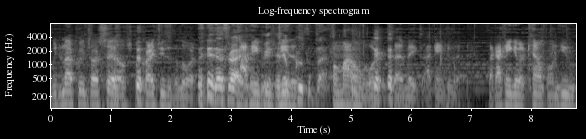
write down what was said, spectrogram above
we do not preach ourselves, but Christ Jesus the Lord. That's right. I can't preach him Jesus crucified. from my own words. That makes I can't do that. Like I can't give an account on you.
